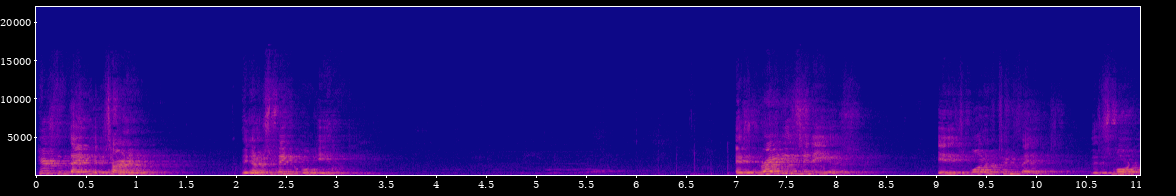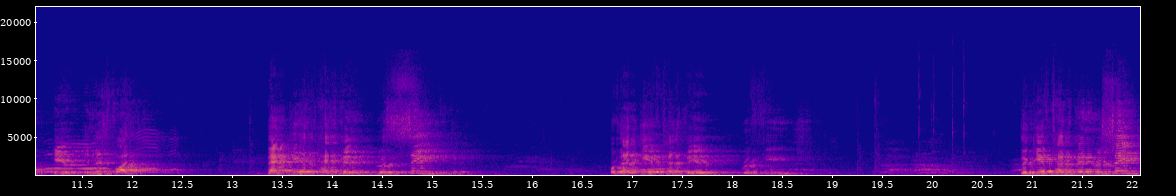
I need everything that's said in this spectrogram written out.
Here's the thing concerning the unspeakable gift. As great as it is, it is one of two things. This morning, here in this place, that gift has been received or that gift has been refused. The gift has been received.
